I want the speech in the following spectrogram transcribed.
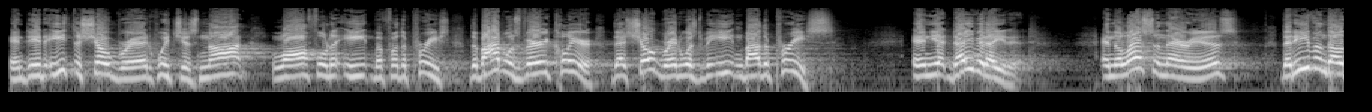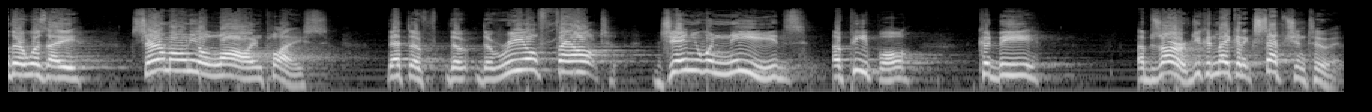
and did eat the showbread, which is not lawful to eat but for the priest. The Bible is very clear that showbread was to be eaten by the priests. And yet David ate it. And the lesson there is that even though there was a ceremonial law in place, that the, the, the real felt, genuine needs of people could be observed. You could make an exception to it.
